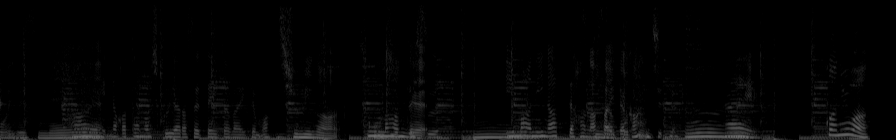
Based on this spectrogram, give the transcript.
ごいですね、はい。なんか楽しくやらせていただいてます。趣味がそうなんです。うん。今になって花咲いた感じです。うんはい他には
